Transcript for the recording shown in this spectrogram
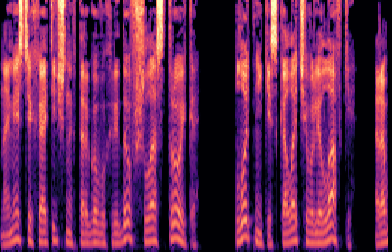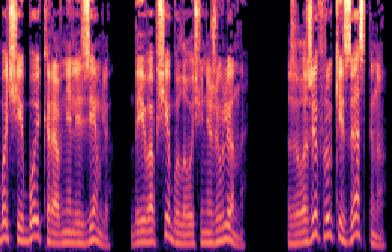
на месте хаотичных торговых рядов шла стройка. Плотники сколачивали лавки, рабочие бойко равняли землю, да и вообще было очень оживленно. Заложив руки за спину,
